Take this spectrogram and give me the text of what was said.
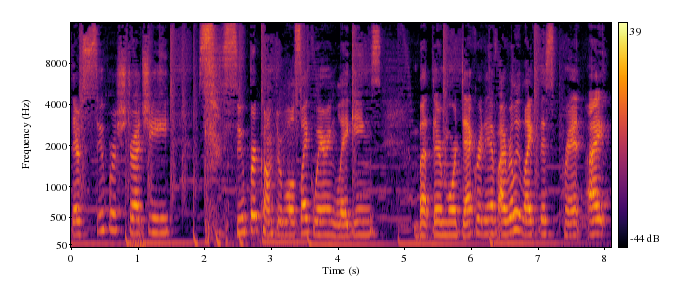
They're super stretchy, super comfortable. It's like wearing leggings, but they're more decorative. I really like this print. I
